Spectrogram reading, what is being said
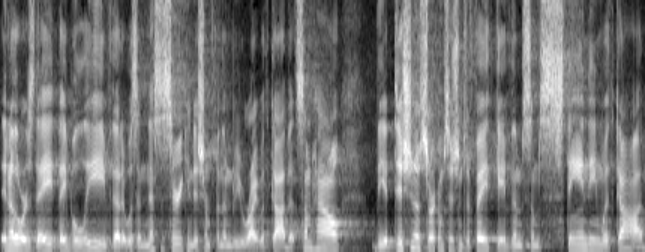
in other words, they, they believed that it was a necessary condition for them to be right with God, that somehow the addition of circumcision to faith gave them some standing with God.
